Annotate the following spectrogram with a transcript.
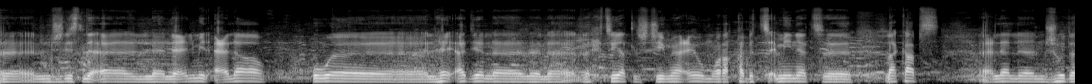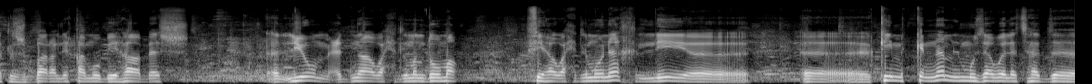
المجلس العلمي الأعلى والهيئة ديال الاحتياط الاجتماعي ومراقبة التأمينات لاكابس على المجهودات الجبارة اللي قاموا بها باش اليوم عندنا واحد المنظومة فيها واحد المناخ اللي آه كيمكننا من مزاولة هذا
